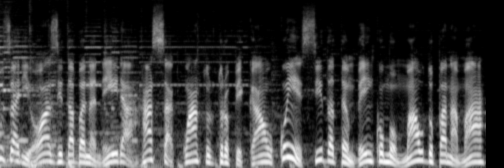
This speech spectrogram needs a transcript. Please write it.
Fusariose da bananeira raça 4 tropical, conhecida também como mal do Panamá,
